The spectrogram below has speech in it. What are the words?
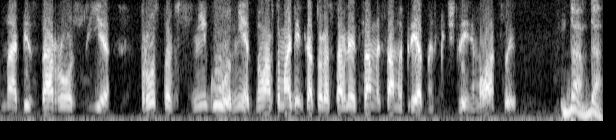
на бездорожье, просто в снегу. Нет, ну автомобиль, который оставляет самые-самые приятные впечатления. Молодцы. Да, да.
